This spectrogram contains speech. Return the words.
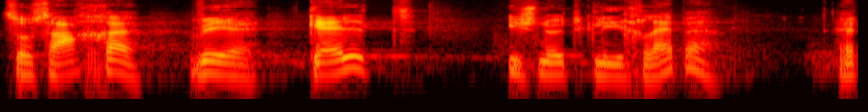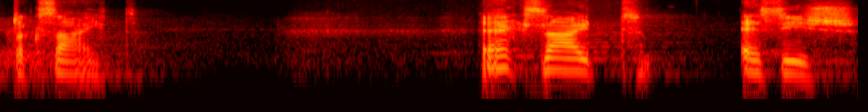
So Sachen wie Geld ist nicht gleich Leben, hat er gesagt. Er hat gesagt, es ist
